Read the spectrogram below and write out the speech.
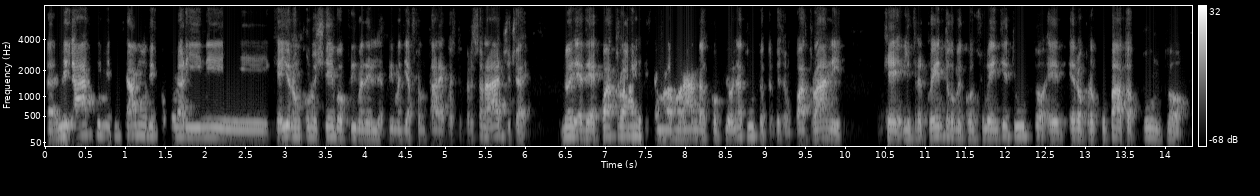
eh, le lacrime diciamo dei popolarini che io non conoscevo prima, del, prima di affrontare questo personaggio cioè noi è quattro anni che stiamo lavorando al copione a tutto perché sono quattro anni che li frequento come consulenti e tutto e ero preoccupato appunto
